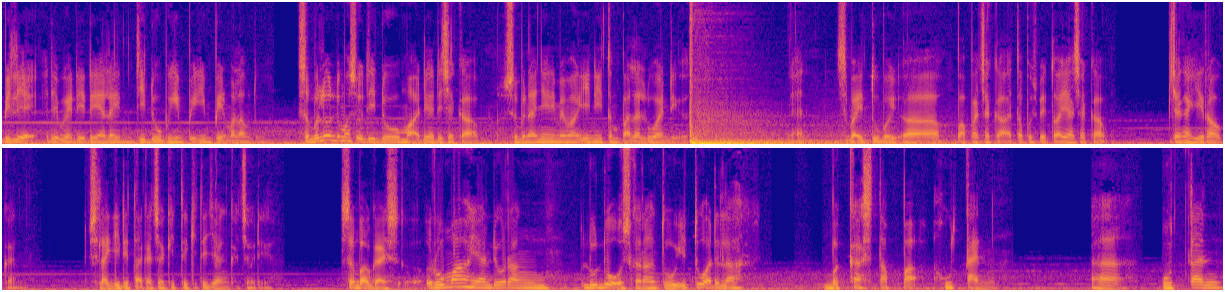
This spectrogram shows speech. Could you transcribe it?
bilik adik-beradik dia yang lain tidur berhimpit-himpit malam tu. Sebelum dia masuk tidur, mak dia ada cakap, sebenarnya ni memang ini tempat laluan dia. Kan? Sebab itu uh, papa cakap ataupun sebab itu ayah cakap, jangan hiraukan. Selagi dia tak kacau kita, kita jangan kacau dia. Sebab guys, rumah yang diorang duduk sekarang tu, itu adalah bekas tapak hutan. Ha, hutan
